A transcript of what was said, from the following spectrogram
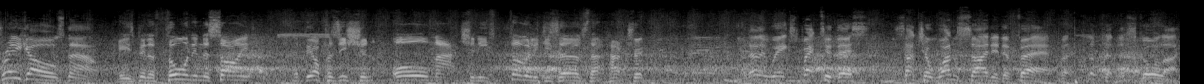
Three goals now. He's been a thorn in the side of the opposition all match, and he thoroughly deserves that hat-trick. I don't think we expected this. Such a one-sided affair, but look at the scoreline.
